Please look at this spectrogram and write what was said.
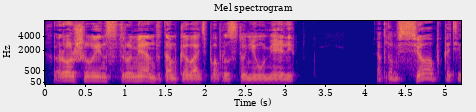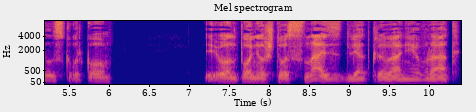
Хорошего инструмента там ковать попросту не умели. А потом все обкатилось кувырком. И он понял, что снасть для открывания врат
